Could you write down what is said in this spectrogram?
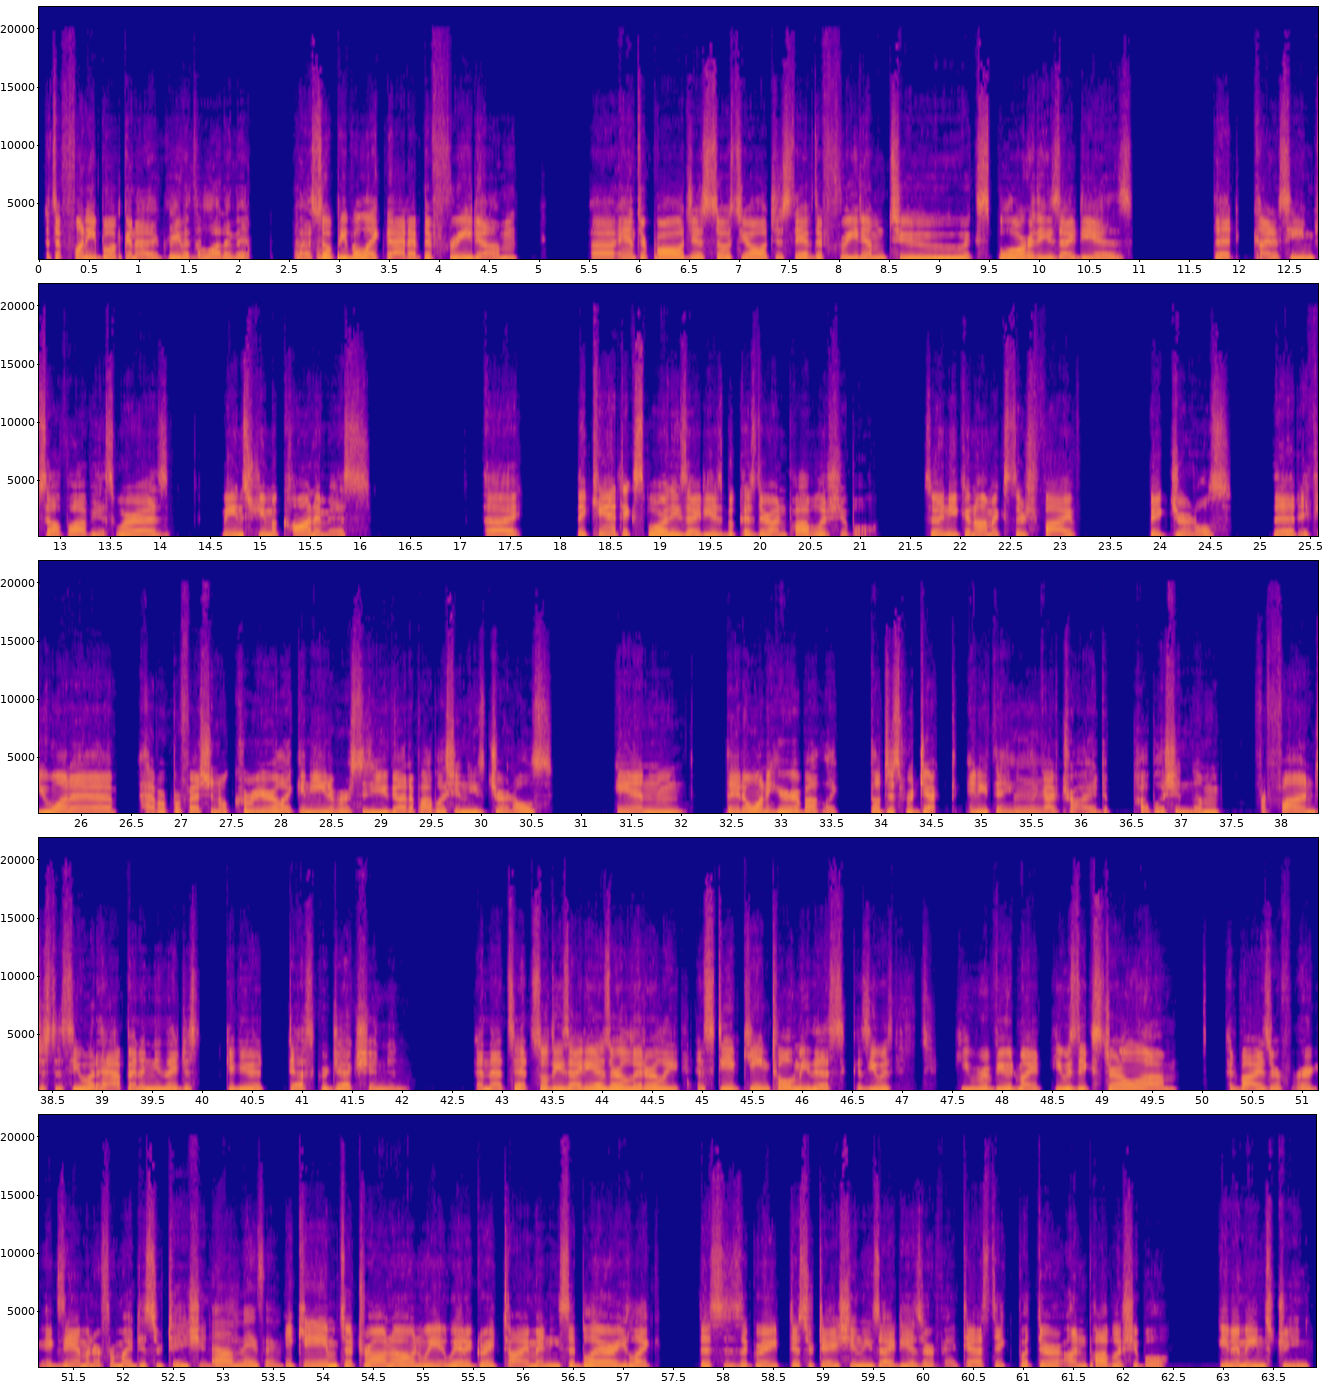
It's a funny book, and I agree with a lot of it. Uh, so people like that have the freedom. Uh, anthropologists, sociologists, they have the freedom to explore these ideas that kind of seem self obvious. Whereas mainstream economists, uh, they can't explore these ideas because they're unpublishable. So in economics, there's five big journals that if you want to have a professional career like in a university, you got to publish in these journals. And they don't want to hear about like they'll just reject anything. Mm. Like. I've tried to publish in them for fun just to see what happened, and they just give you a desk rejection and and that's it. So these ideas are literally, and Steve Keen told me this because he was, he reviewed my, he was the external um, advisor or examiner for my dissertation. Oh, amazing. He, he came to Toronto and we, we had a great time. And he said, Blair, you like, this is a great dissertation. These ideas are fantastic, but they're unpublishable in a mainstream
